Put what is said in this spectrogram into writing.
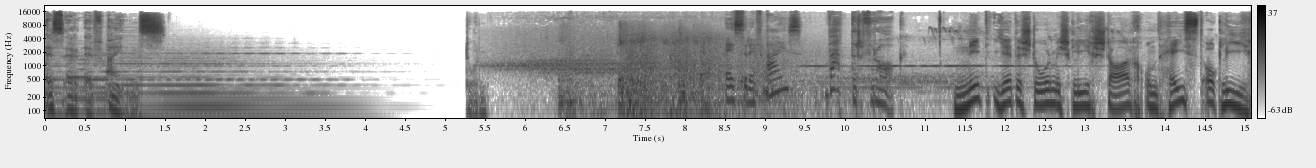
SRF 1. Turm. SRF 1 Wetterfrage. Nicht jeder Sturm ist gleich stark und heisst auch gleich.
